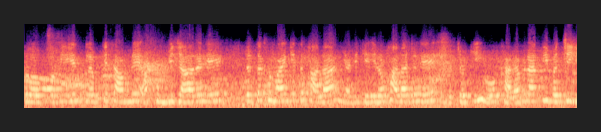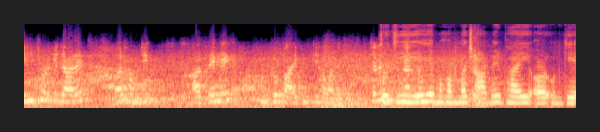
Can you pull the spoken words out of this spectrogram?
तो पवेलियन क्लब के सामने अब हम भी जा रहे हैं। जब तक हम आएँगे तो खाला, यानी कि इरम खाला जो है, बच्चों की, वो खाना बनाती है बच्चे यहीं छोड़ के जा रहे हैं। और हम जी आते हैं। उनको बाइक उनके हवाले कर दी। तो जी, जी ये है मोहम्मद आमिर भाई और उनके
